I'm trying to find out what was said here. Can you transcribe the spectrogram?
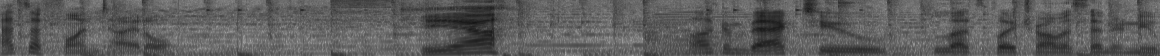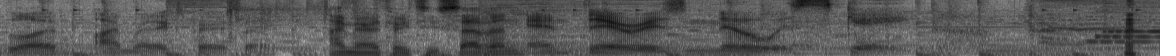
That's a fun title. Yeah. Welcome back to Let's Play Trauma Center New Blood. I'm Red X Parasite. I'm Error327. And there is no escape.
